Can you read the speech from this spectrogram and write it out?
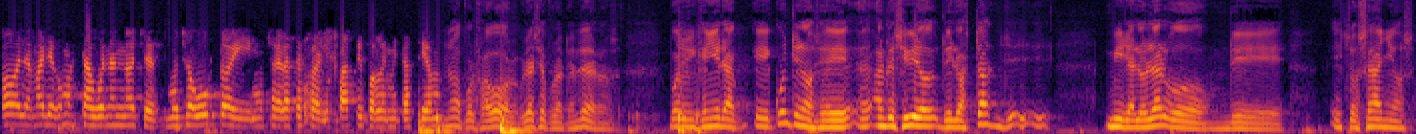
Hola Mario, ¿cómo estás? Buenas noches, mucho gusto y muchas gracias por el espacio y por la invitación. No, por favor, gracias por atendernos. Bueno, ingeniera, eh, cuéntenos, eh, han recibido de los... Eh, mira, a lo largo de estos años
